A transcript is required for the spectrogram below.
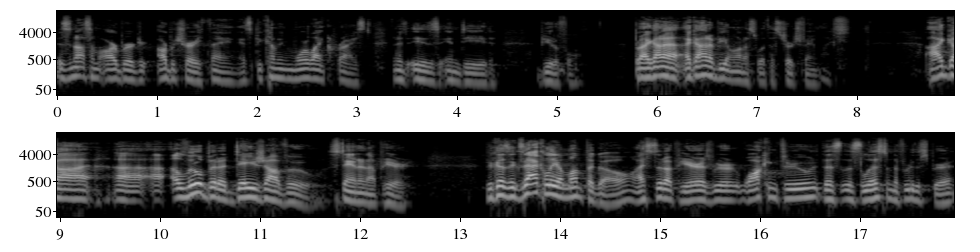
is not some arbitrary thing. It's becoming more like Christ, and it is indeed beautiful. But I gotta, I gotta be honest with us, church family. I got uh, a little bit of deja vu standing up here. Because exactly a month ago, I stood up here as we were walking through this, this list and the fruit of the Spirit,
